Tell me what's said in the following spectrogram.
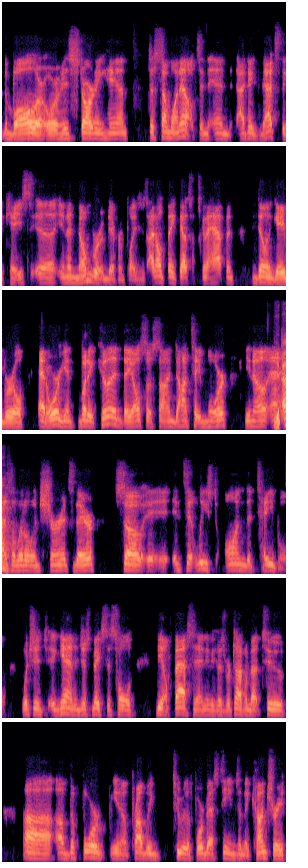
the ball or or his starting hand to someone else. And and I think that's the case uh, in a number of different places. I don't think that's what's going to happen to Dillon Gabriel at Oregon, but it could. They also signed Dante Moore, you know, as, yeah. as a little insurance there. So it, it's at least on the table, which is again, it just makes this whole deal fascinating because we're talking about two uh, of the four, you know, probably two of the four best teams in the country.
